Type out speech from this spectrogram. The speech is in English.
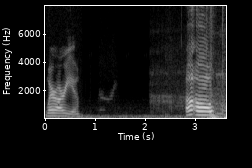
Where are you? Uh-oh!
